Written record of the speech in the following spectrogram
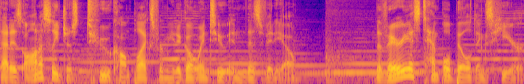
that is honestly just too complex for me to go into in this video. The various temple buildings here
